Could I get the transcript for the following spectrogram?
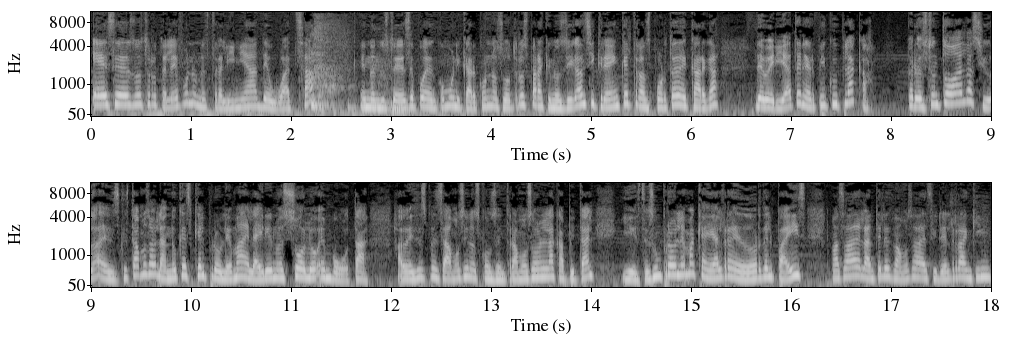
Ese es nuestro teléfono, nuestra línea de WhatsApp, en donde ustedes se pueden comunicar con nosotros para que nos digan si creen que el transporte de carga debería tener pico y placa. Pero esto en todas las ciudades, es que estamos hablando que es que el problema del aire no es solo en Bogotá. A veces pensamos y nos concentramos solo en la capital y este es un problema que hay alrededor del país. Más adelante les vamos a decir el ranking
